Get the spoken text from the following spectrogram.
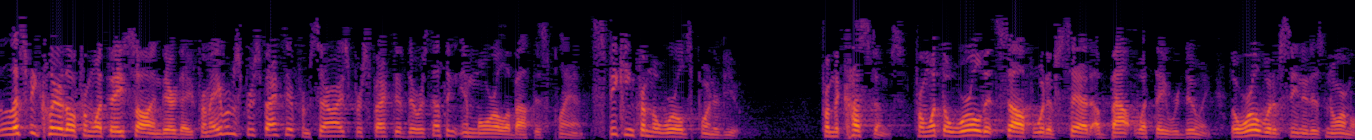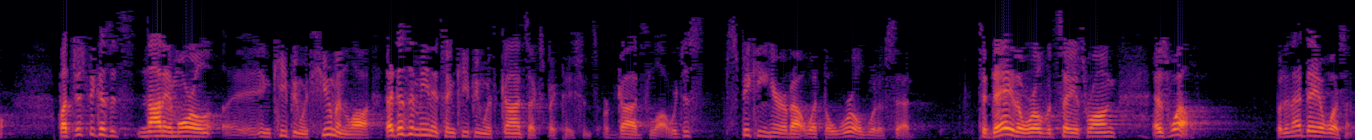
Let's be clear though from what they saw in their day. From Abram's perspective, from Sarai's perspective, there was nothing immoral about this plan. Speaking from the world's point of view. From the customs, from what the world itself would have said about what they were doing. The world would have seen it as normal. But just because it's not immoral in keeping with human law, that doesn't mean it's in keeping with God's expectations or God's law. We're just speaking here about what the world would have said. Today, the world would say it's wrong as well. But in that day, it wasn't.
